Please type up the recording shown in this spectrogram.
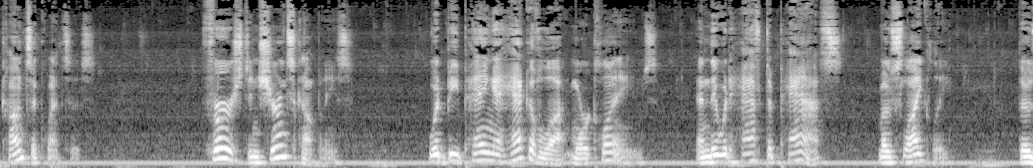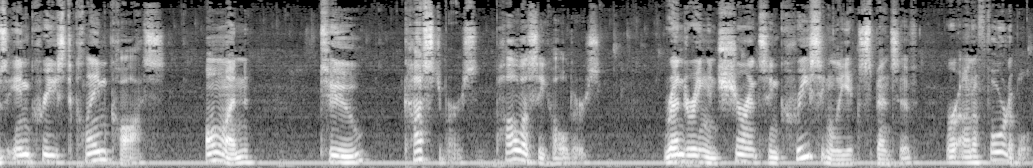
consequences. First, insurance companies would be paying a heck of a lot more claims, and they would have to pass, most likely, those increased claim costs on to customers, policyholders, rendering insurance increasingly expensive or unaffordable.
